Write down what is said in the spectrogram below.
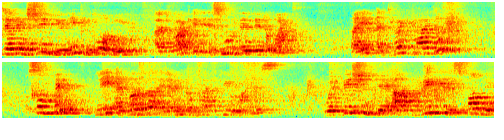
لكن الشيء ال unique اللي هو مين؟ ال drug اللي اسمه lenalidomide طيب ال drug هذا صمم للمرضى اللي عندهم 5 q minus وال patient they are really responding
